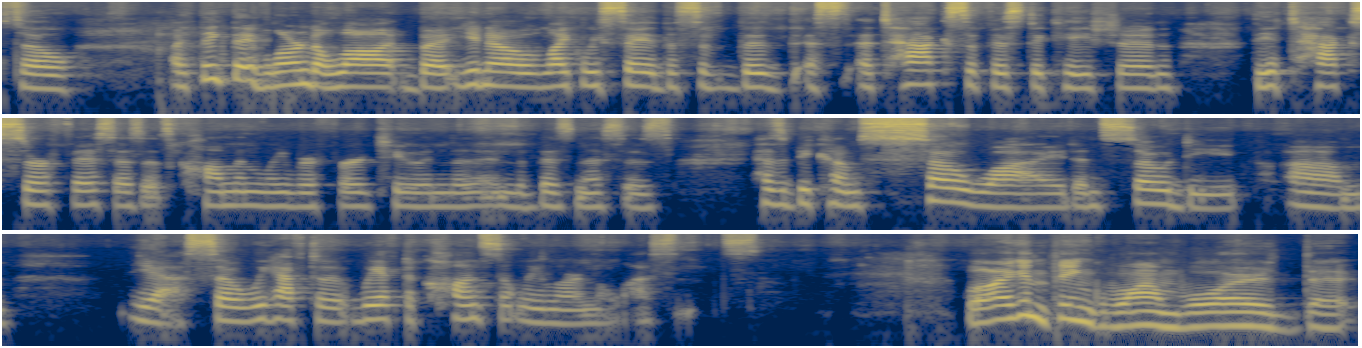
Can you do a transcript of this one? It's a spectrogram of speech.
So I think they've learned a lot, but you know, like we say, the, the attack sophistication, the attack surface, as it's commonly referred to in the in the businesses, has become so wide and so deep. Um, yeah, so we have to we have to constantly learn the lessons. Well, I can think one word that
